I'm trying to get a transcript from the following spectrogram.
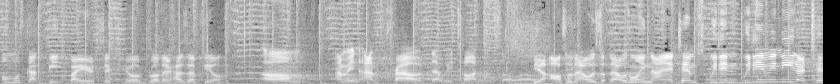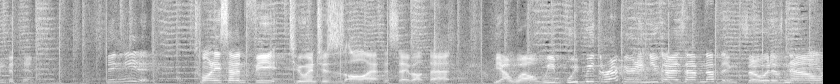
almost got beat by your six-year-old brother. How's that feel? Um, I mean, I'm proud that we taught him so well. Yeah. Also, that was that was only nine attempts. We didn't we didn't even need our tenth attempt. Didn't need it. 27 feet, two inches is all I have to say about that. Yeah. Well, we we beat the record, and you guys have nothing. So it is now.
